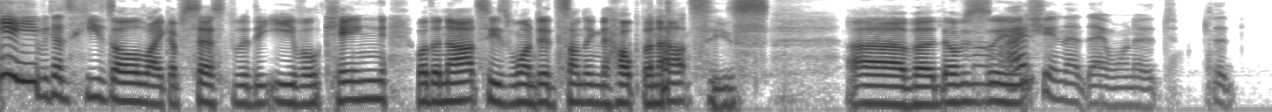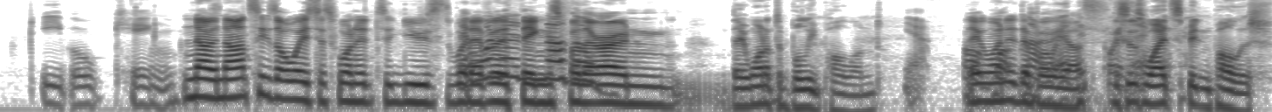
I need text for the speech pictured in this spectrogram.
because he's all like obsessed with the evil king. Well, the Nazis wanted something to help the Nazis, uh, but Well, obviously. I assume that they wanted the evil king. no, Nazis always just wanted to use whatever wanted things for their own. They wanted to bully Poland. Yeah. They Oh, wanted to no, bully at us. point This is why it's spit in Polish.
